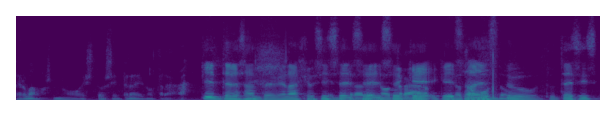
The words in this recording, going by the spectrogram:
Pero vamos, no, esto es entrar en otra. Qué interesante, Miguel Ángel. Sí, sé, que, que esa es tu, tu, tesis,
